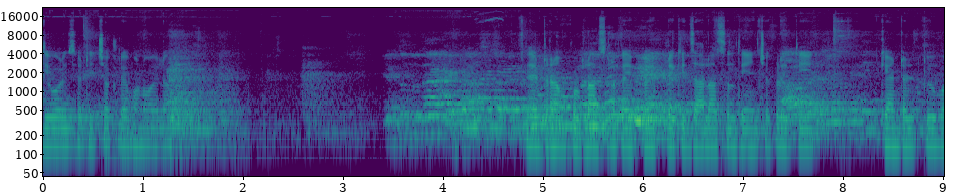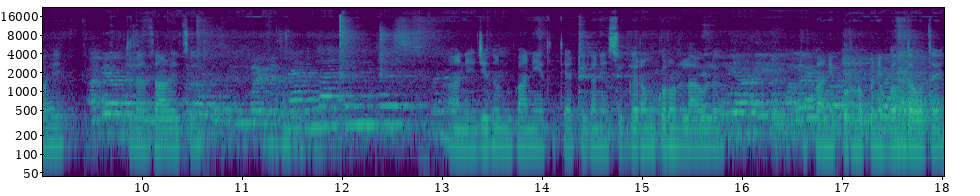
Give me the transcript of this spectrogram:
दिवाळीसाठी चकल्या बनवायला. ते ड्रम फुटला असेल काही पाईप लिकेज झाला असेल तर यांच्याकडे ती कॅन्डल ट्यूब आहे. तिला जाळायचं. आणि जिथून पाणी येतं त्या ठिकाणी असं गरम करून लावलं. पाणी पूर्णपणे बंद होत आहे.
